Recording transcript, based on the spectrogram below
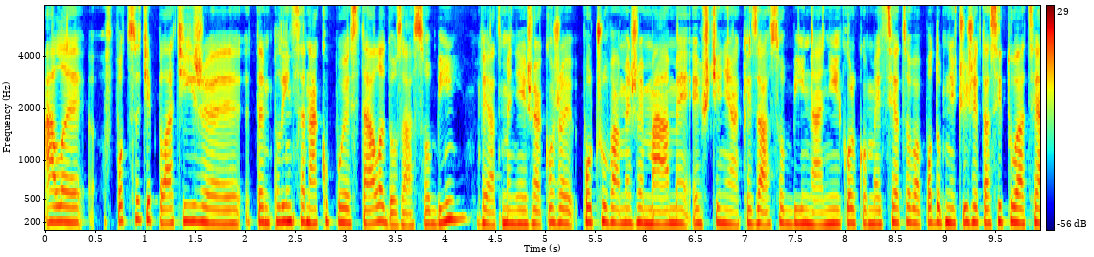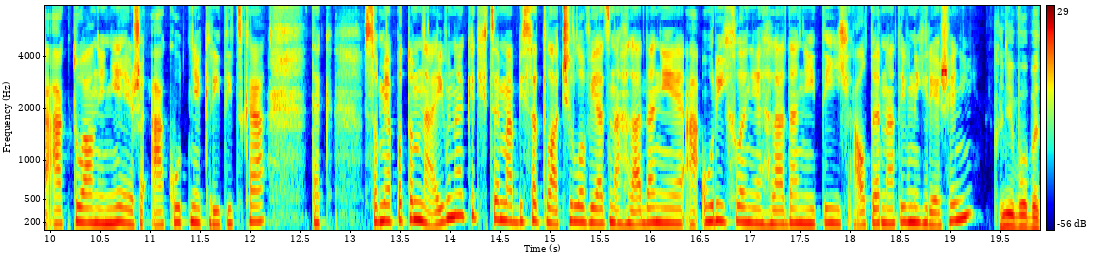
ale v podstate platí, že ten plyn sa nakupuje stále do zásoby, viac menej, že akože počúvame, že máme ešte nejaké zásoby na niekoľko mesiacov a podobne, čiže tá situácia aktuálne nie je, že akú akútne kritická, tak som ja potom naivná, keď chcem, aby sa tlačilo viac na hľadanie a urýchlenie hľadaní tých alternatívnych riešení? Nie, vôbec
